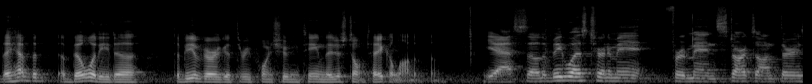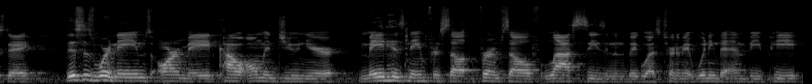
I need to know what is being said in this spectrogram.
they have the ability to to be a very good three-point shooting team. They just don't take a lot of them. Yeah. So the Big West tournament for men starts on Thursday. This is where names are made. Kyle Allman Jr. made his name for, self, for himself last season in the Big West tournament, winning the MVP,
